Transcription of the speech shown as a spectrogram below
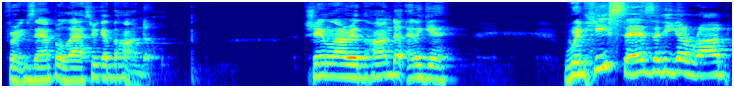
For example, last week at the Honda, Shane Lowry at the Honda, and again, when he says that he got robbed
